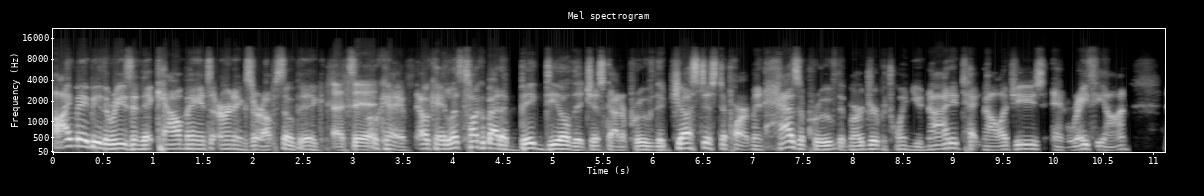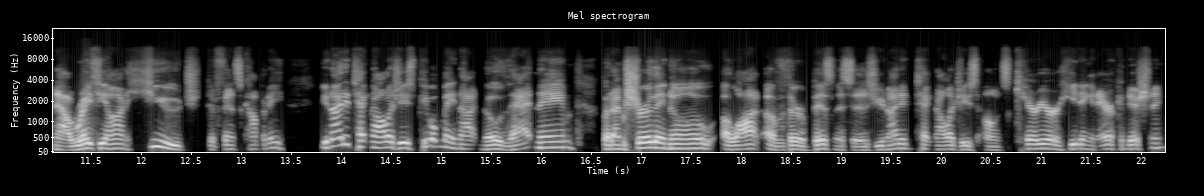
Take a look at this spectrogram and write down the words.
I may be the reason that Cal-Maine's earnings are up so big. That's it. Okay, okay. Let's talk about a big deal that just got approved. The Justice Department has approved the merger between United Technologies and Raytheon. Now, Raytheon, huge defense company. United Technologies, people may not know that name, but I'm sure they know a lot of their businesses. United Technologies owns Carrier Heating and Air Conditioning,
